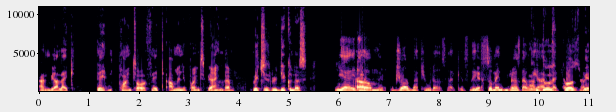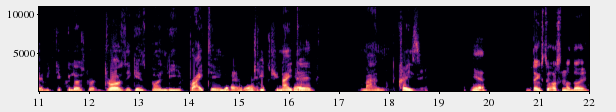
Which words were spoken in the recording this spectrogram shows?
and we are like ten points or 30, how many points behind them, which is ridiculous. Yeah, it's Uh, um it's the draws that killed us. Like it's the Yeah. so many draws that we And had. those like, draws were ridiculous draw- draws against Burnley, Brighton, yeah, yeah, United. Man, crazy. Yeah. Thanks to Hudson Odoi.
